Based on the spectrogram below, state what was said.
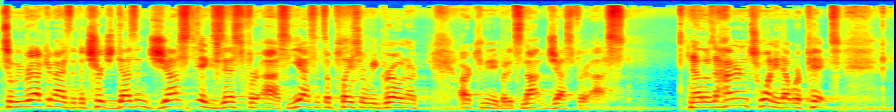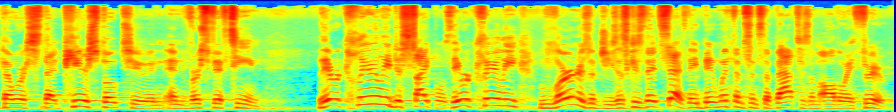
So we recognize that the church doesn't just exist for us. Yes, it's a place where we grow in our, our community, but it's not just for us. Now, there's 120 that were picked that, were, that Peter spoke to in, in verse 15. They were clearly disciples. They were clearly learners of Jesus because it says they've been with him since the baptism all the way through.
